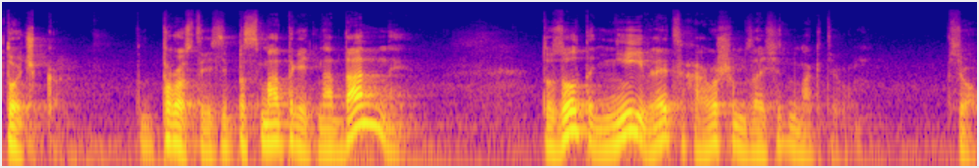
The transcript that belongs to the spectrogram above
точка. Просто если посмотреть на данные, то золото не является хорошим защитным активом. Все.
